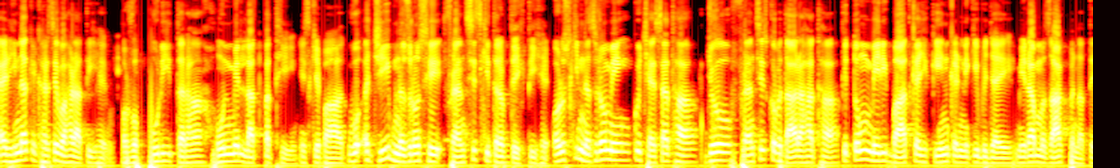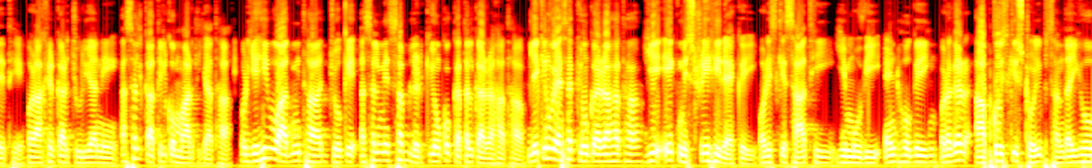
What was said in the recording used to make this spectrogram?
एरिना के घर से बाहर आती है और वो पूरी तरह खून में लतपत थी। इसके बाद वो अजीब नज़रों से फ्रांसिस की तरफ़ देखती है और उसकी नज़रों में कुछ ऐसा था जो फ्रांसिस को बता रहा था कि तुम मेरी बात का यकीन करने की बजाय मेरा मज़ाक बनाते थे और आखिरकार जूलिया ने असल कातिल को मार दिया था। और यही वो आदमी था जो कि असल में सब लड़कियों को कत्ल कर रहा था। लेकिन वो ऐसा क्यों कर रहा था? ये एक मिस्ट्री ही रह गई और इसके साथ ही ये मूवी एंड हो गई। और अगर आपको इसकी स्टोरी पसंद आई हो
